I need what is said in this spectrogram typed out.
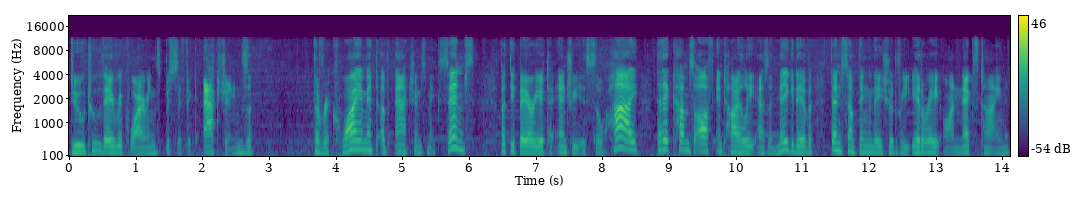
due to their requiring specific actions. The requirement of actions makes sense, but the barrier to entry is so high that it comes off entirely as a negative than something they should reiterate on next time.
